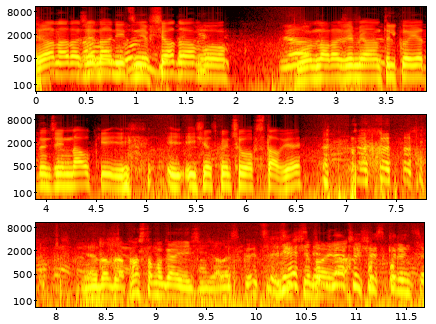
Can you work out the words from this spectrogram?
i Ja na razie na nic nie wsiadam, bo, ja, bo na razie miałem tylko jeden dzień nauki i, i, i się skończyło w stawie. Nie, dobra, prosto mogę jeździć, ale skręcę Nie, się boję. inaczej się skręcę.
